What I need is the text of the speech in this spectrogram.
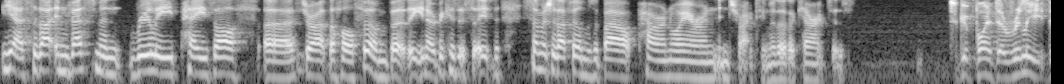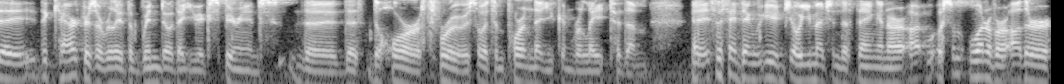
Yeah, so that investment really pays off uh, throughout the whole film. But, you know, because it's it, so much of that film is about paranoia and interacting with other characters. It's a good point. They're really the the characters are really the window that you experience the the, the horror through. So it's important that you can relate to them. It's the same thing, you, Joe. You mentioned the thing, and our uh, some, one of our other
